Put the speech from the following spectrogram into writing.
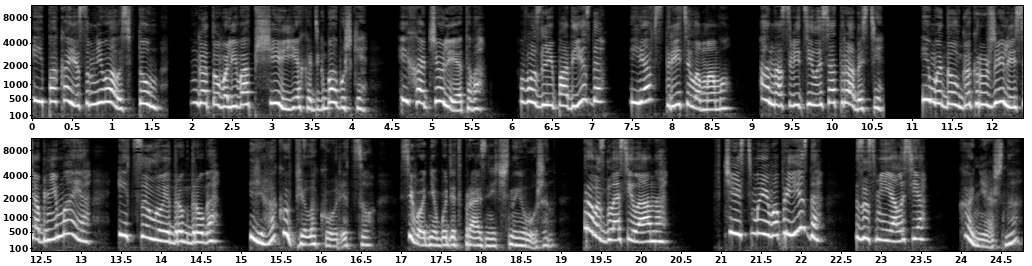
И пока я сомневалась в том, готова ли вообще ехать к бабушке и хочу ли этого. Возле подъезда я встретила маму. Она светилась от радости, и мы долго кружились, обнимая и целуя друг друга. «Я купила курицу. Сегодня будет праздничный ужин», — провозгласила она. «В честь моего приезда?» — засмеялась я. «Конечно,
